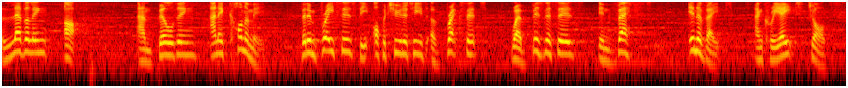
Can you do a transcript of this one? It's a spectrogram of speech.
levelling up, and building an economy that embraces the opportunities of Brexit, where businesses invest, innovate, and create jobs.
